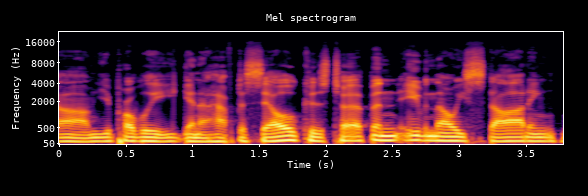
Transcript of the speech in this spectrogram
um, you're probably gonna have to sell because Turpin, even though he's starting,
